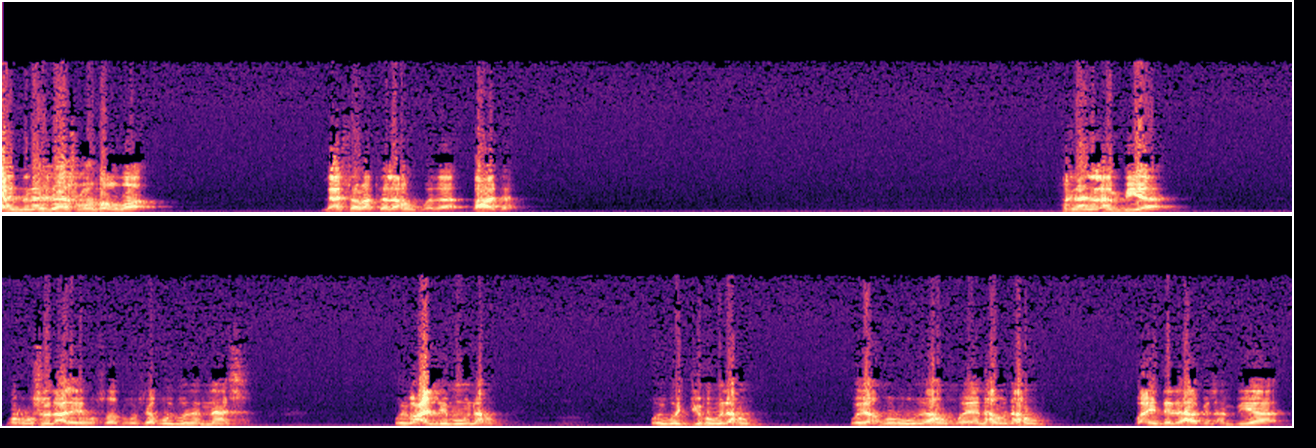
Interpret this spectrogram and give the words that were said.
أن الناس لا يصلحون فوضى لا سرة لهم ولا قادة فكان الأنبياء والرسل عليهم الصلاة والسلام يقودون الناس ويعلمونهم ويوجهونهم ويأمرونهم وينهونهم وعند ذهاب الأنبياء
